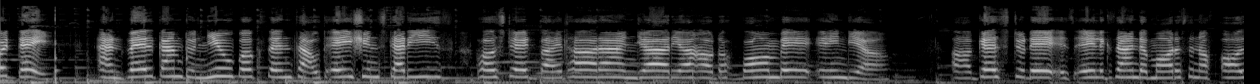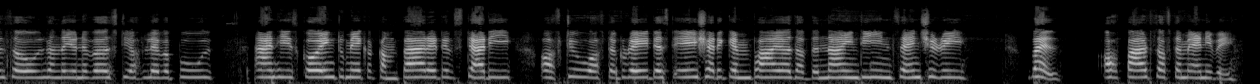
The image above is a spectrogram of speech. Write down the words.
Good day, and welcome to New Books in South Asian Studies, hosted by Thara Anjaria out of Bombay, India. Our guest today is Alexander Morrison of All Souls and the University of Liverpool, and he's going to make a comparative study of two of the greatest Asiatic empires of the 19th century. Well, of parts of them anyway.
